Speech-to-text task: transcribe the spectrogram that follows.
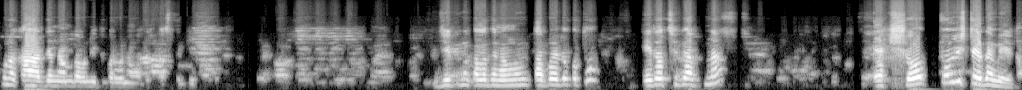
কোনো কালার নাম নাম্বার নিতে পারবেন আমাদের কাছ থেকে। যে কোনো কালার নাম নাম্বার তারপর এটা কত? এটা হচ্ছে কি আপনার? একশো চল্লিশ টাকা দামে এটা।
